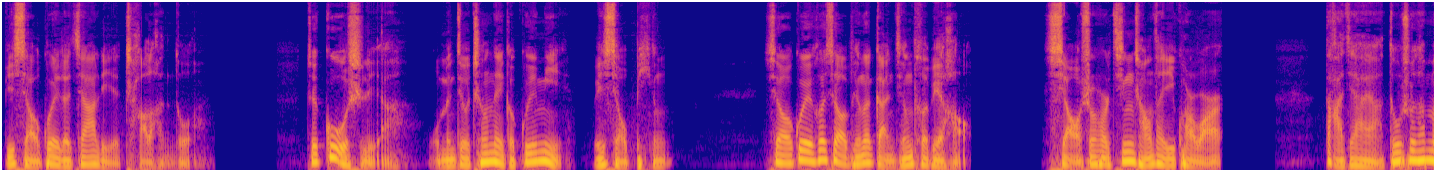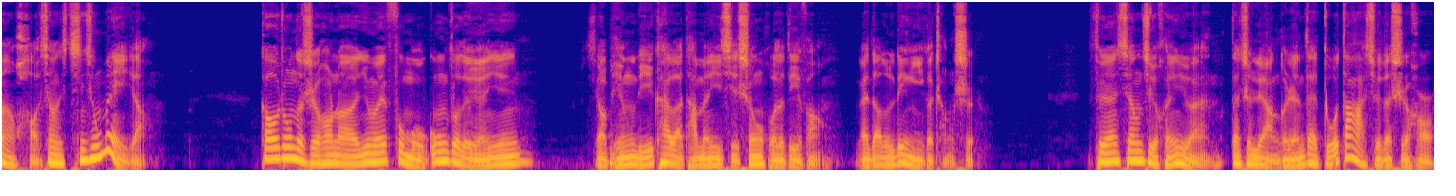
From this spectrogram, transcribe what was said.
比小贵的家里差了很多。这故事里啊，我们就称那个闺蜜为小平。小贵和小平的感情特别好，小时候经常在一块玩，大家呀都说他们好像亲兄妹一样。高中的时候呢，因为父母工作的原因，小平离开了他们一起生活的地方，来到了另一个城市。虽然相距很远，但是两个人在读大学的时候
